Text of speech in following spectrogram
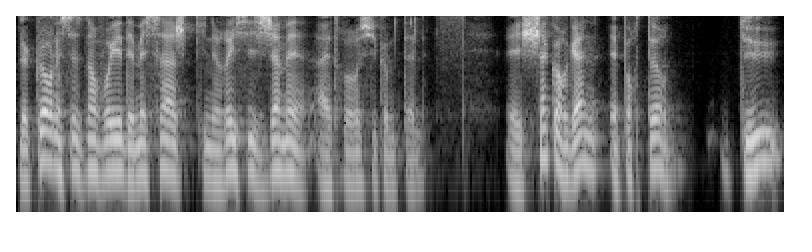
Le corps ne cesse d'envoyer des messages qui ne réussissent jamais à être reçus comme tels. Et chaque organe est porteur du,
